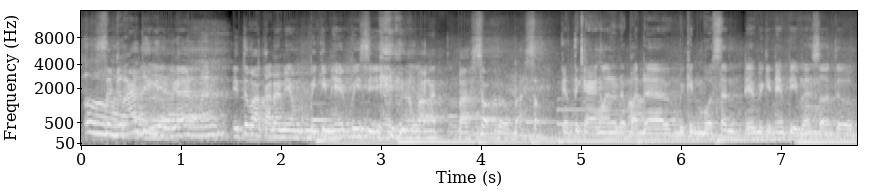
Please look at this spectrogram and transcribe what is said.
Kayak, Seger aja gitu iya. kan. Itu makanan yang bikin happy sih. Bener banget bakso tuh bakso Ketika yang lain udah pada bikin bosen, dia bikin happy baso tuh.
